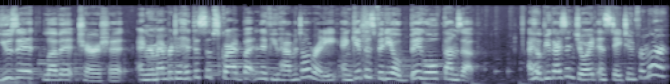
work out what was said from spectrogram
Use it, love it, cherish it. And remember to hit the subscribe button if you haven't already, and give this video a big old thumbs up. I hope you guys enjoyed and stay tuned for more.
